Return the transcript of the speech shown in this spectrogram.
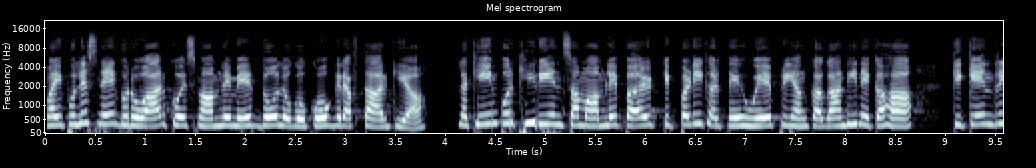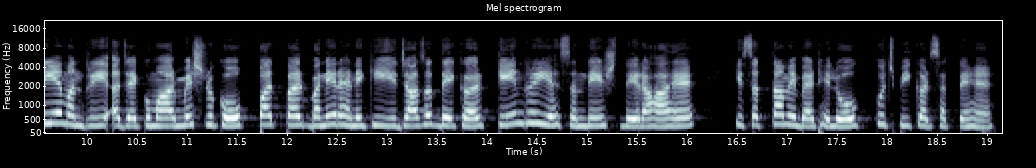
वहीं पुलिस ने गुरुवार को इस मामले में दो लोगों को गिरफ़्तार किया। लखीमपुर खीरी हिंसा मामले पर टिप्पणी करते हुए प्रियंका गांधी ने कहा कि केंद्रीय मंत्री अजय कुमार मिश्र को पद पर बने रहने की इजाज़त देकर केंद्र यह संदेश दे रहा है कि सत्ता में बैठे लोग कुछ भी कर सकते हैं।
